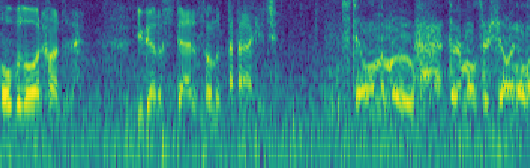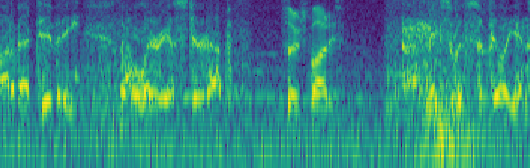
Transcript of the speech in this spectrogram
Overlord Hunter, you got a status on the package? Still on the move. Thermals are showing a lot of activity. The whole area's stirred up. Search parties? Mixed with civilians.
